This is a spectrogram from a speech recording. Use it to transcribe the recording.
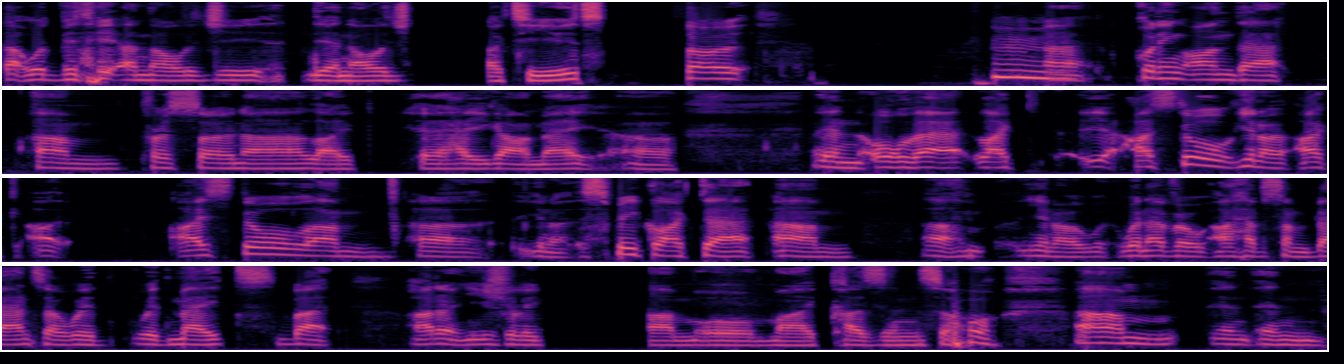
That would be the analogy, the analogy I like to use. So, mm. uh, putting on that um, persona, like, yeah, how you going, mate, uh, and all that, like, yeah, I still, you know, I, I, I still, um, uh, you know, speak like that, um, um, you know, whenever I have some banter with with mates, but I don't usually um, or my cousins or um, and, and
